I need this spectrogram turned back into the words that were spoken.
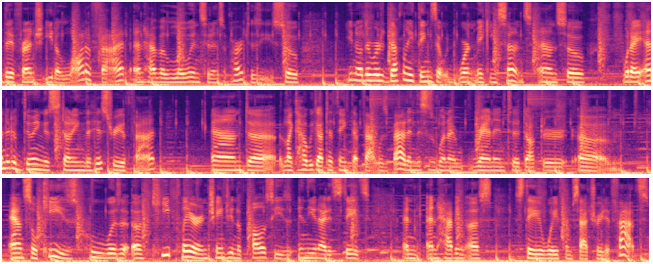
The French eat a lot of fat and have a low incidence of heart disease. So, you know, there were definitely things that weren't making sense. And so, what I ended up doing is studying the history of fat and uh, like how we got to think that fat was bad. And this is when I ran into Dr. Um, Ancel Keys, who was a, a key player in changing the policies in the United States and, and having us stay away from saturated fats.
